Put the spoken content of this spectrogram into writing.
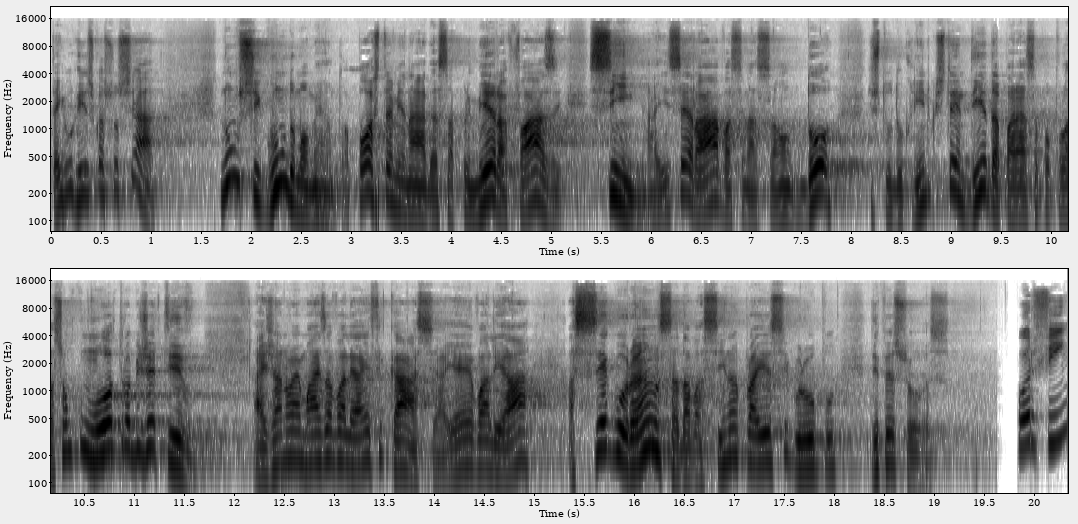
tem o risco associado. Num segundo momento, após terminada essa primeira fase, sim, aí será a vacinação do estudo clínico estendida para essa população com outro objetivo. Aí já não é mais avaliar a eficácia, aí é avaliar a segurança da vacina para esse grupo de pessoas. Por fim,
